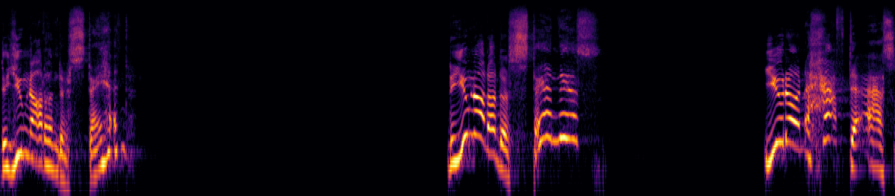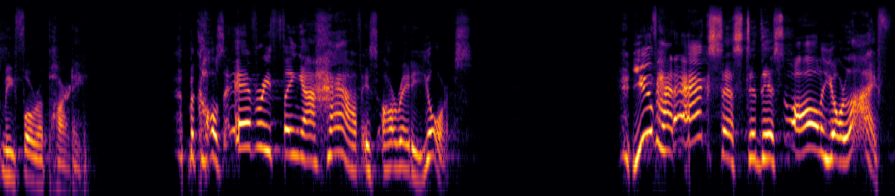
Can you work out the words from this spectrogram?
do you not understand? Do you not understand this? You don't have to ask me for a party because everything I have is already yours. You've had access to this all your life.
